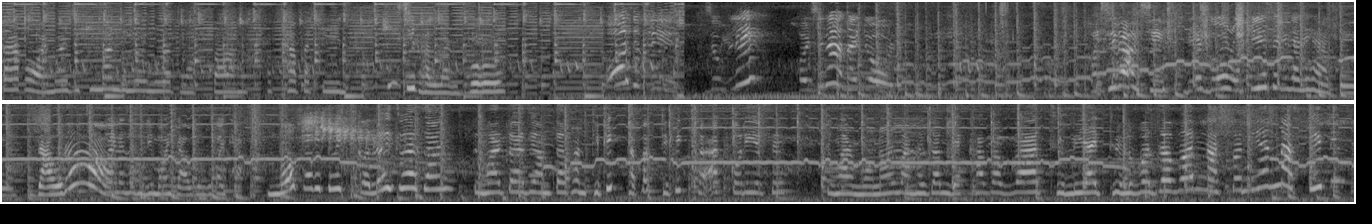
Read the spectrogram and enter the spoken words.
তাক হয় মই আজি কিমান দিনৰ মূৰত লগ পাম কথা পাতিম কি যি ভালো লাগিব অ জুবলি জুবলি হৈছে না নাই তোৰ হৈছে ৰ হৈছে দে গৌ ৰখি আছে কিজানি সিহঁতে? যাওঁ ৰ। মই নাযাওঁ সুধি মই যাওঁ কিন্তু মোক আৰু তুমি কলৈ যোৱা যান তোমাৰতো আজি অন্তৰখন ঠিপিক থাপক ঠিপিক থাক কৰি আছে তোমাৰ মনৰ মানুহজন দেখা পাবা ঢুলিয়াই ঢোল বজাব নাচনীয়ে নাচি দিব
